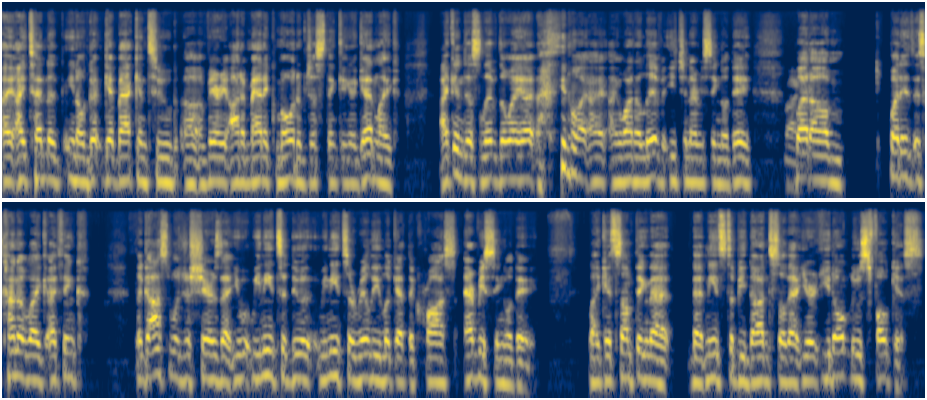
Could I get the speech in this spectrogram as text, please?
I, I tend to you know get, get back into a very automatic mode of just thinking again like I can just live the way I, you know, I, I want to live each and every single day. Right. But, um, but it's, it's kind of like, I think the gospel just shares that you, we need to do, we need to really look at the cross every single day. Like it's something that, that needs to be done so that you're, you don't lose focus.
